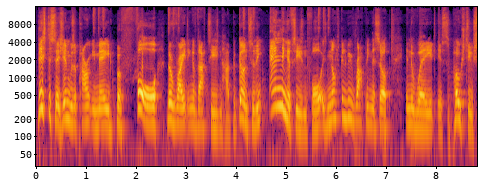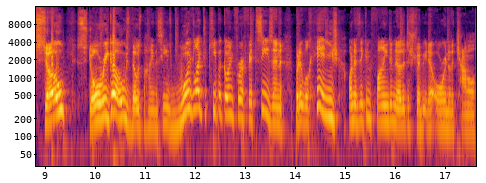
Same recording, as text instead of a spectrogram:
this decision was apparently made before the writing of that season had begun, so the ending of season four is not going to be wrapping this up in the way it is supposed to. So, story goes, those behind the scenes would like to keep it going for a fifth season, but it will hinge on if they can find another distributor or another channel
